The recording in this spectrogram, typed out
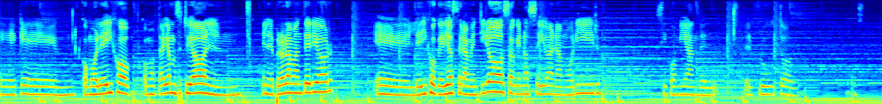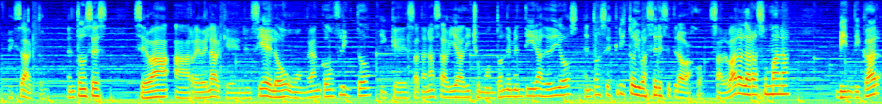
eh, que como le dijo, como habíamos estudiado en, en el programa anterior, eh, le dijo que Dios era mentiroso, que no se iban a morir si comían del, del fruto. Exacto. Entonces se va a revelar que en el cielo hubo un gran conflicto y que Satanás había dicho un montón de mentiras de Dios. Entonces Cristo iba a hacer ese trabajo, salvar a la raza humana, vindicar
